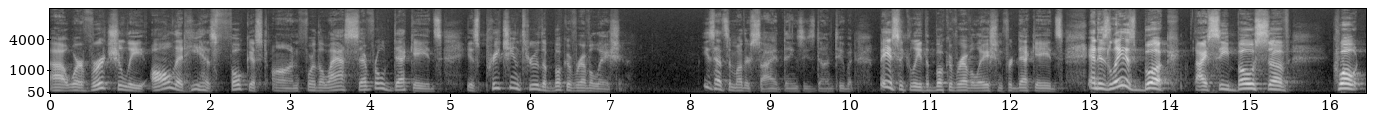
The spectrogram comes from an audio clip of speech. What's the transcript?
uh, where virtually all that he has focused on for the last several decades is preaching through the book of Revelation. He's had some other side things he's done too, but basically the book of Revelation for decades. And his latest book, I see, boasts of, quote,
